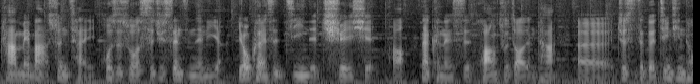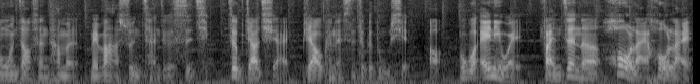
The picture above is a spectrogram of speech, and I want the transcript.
他没办法顺产，或是说失去生殖能力啊，有可能是基因的缺陷啊，那可能是黄鼠造成他，呃，就是这个近亲通婚造成他们没办法顺产这个事情，这个比较起来比较可能是这个路线啊。不过 anyway，反正呢，后来后来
